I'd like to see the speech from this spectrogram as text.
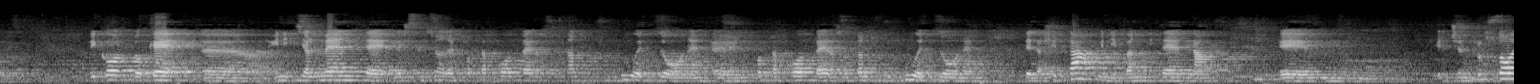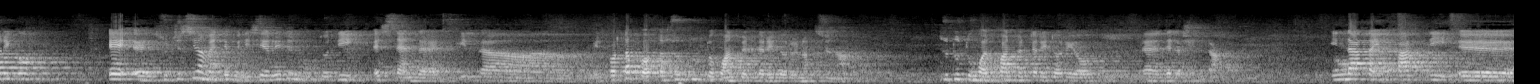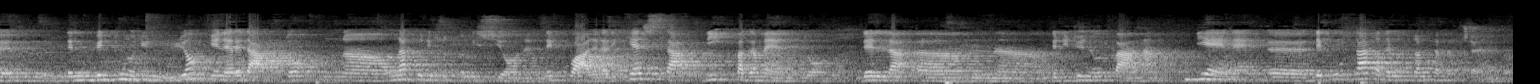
Ricordo che eh, inizialmente l'estensione del portaporto era soltanto su due zone, eh, il portaporto era soltanto su due zone della città, quindi Banditella e il centro storico e eh, successivamente quindi si è ritenuto di estendere il, uh, il porta a porta su tutto quanto il territorio nazionale, su tutto quanto il territorio eh, della città. In data infatti eh, del 21 di luglio viene redatto un, un atto di sottomissione nel quale la richiesta di pagamento dell'igiene dell urbana viene eh, decurtata dell'80%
